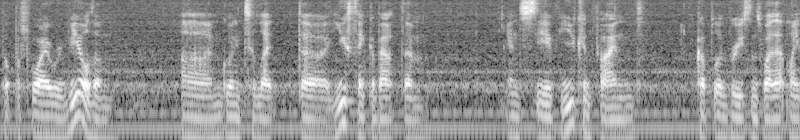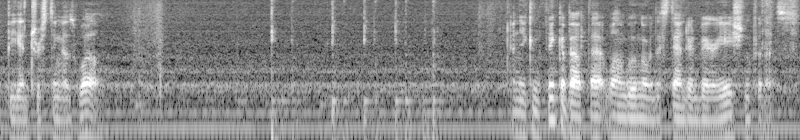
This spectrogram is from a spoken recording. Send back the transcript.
but before I reveal them, uh, I'm going to let uh, you think about them and see if you can find a couple of reasons why that might be interesting as well. And you can think about that while I'm going over the standard variation for this.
